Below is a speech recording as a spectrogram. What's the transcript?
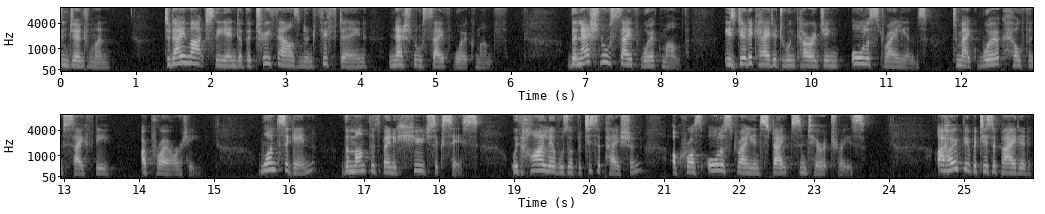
and gentlemen, today marks the end of the 2015 National Safe Work Month. The National Safe Work Month is dedicated to encouraging all Australians to make work, health and safety a priority. Once again, the month has been a huge success with high levels of participation across all Australian states and territories. I hope you participated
